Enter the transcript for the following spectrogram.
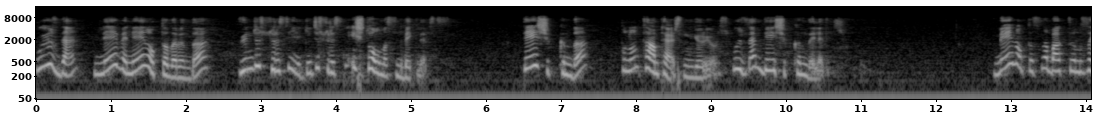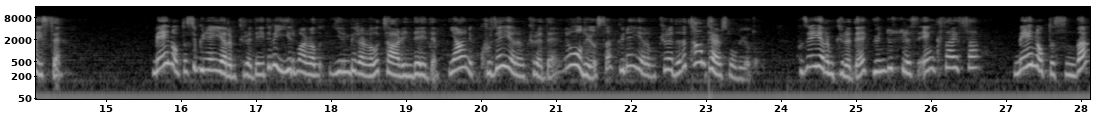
Bu yüzden L ve N noktalarında gündüz süresi ile gece süresinin eşit olmasını bekleriz. D şıkkında bunun tam tersini görüyoruz. Bu yüzden D şıkkını da. M noktasına baktığımızda ise M noktası Güney Yarımküre'deydi ve 20 Aralık, 21 Aralık tarihindeydi. Yani Kuzey Yarımküre'de ne oluyorsa Güney Yarımküre'de de tam tersi oluyordu. Kuzey Yarımküre'de gündüz süresi en kısaysa M noktasında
